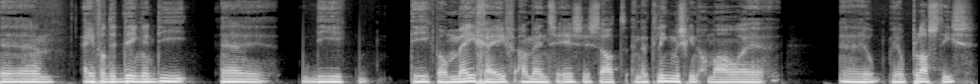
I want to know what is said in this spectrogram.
uh, een van de dingen die, uh, die, die ik wel meegeef aan mensen is, is dat, en dat klinkt misschien allemaal heel, heel plastisch,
